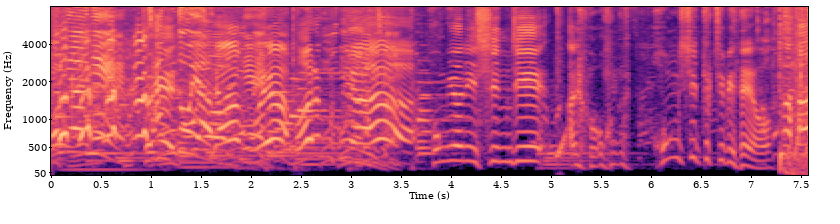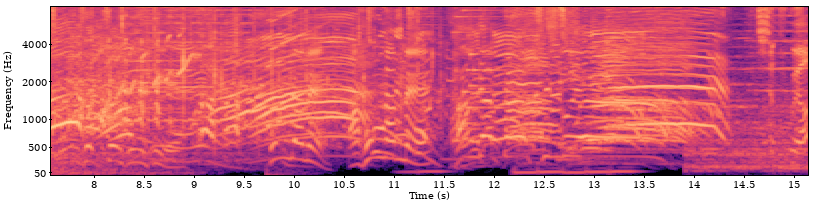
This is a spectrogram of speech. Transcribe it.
홍현이, 저기 야 장도연. 예. 뭐야 뭐 하는 분이야. 홍현희 씨인지 아니 홍, 홍씨 특집이네요. 홍석천 홍씨. 홍자매 아 홍남매 반갑다 친구야. 진짜 누구야?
